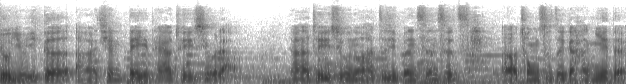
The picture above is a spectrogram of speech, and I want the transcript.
就有一个呃前辈他要退休了，然后他退休，然后他自己本身是呃从事这个行业的，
